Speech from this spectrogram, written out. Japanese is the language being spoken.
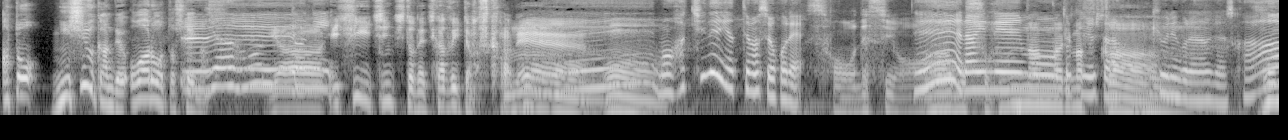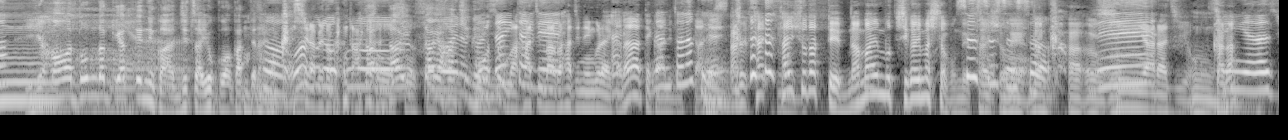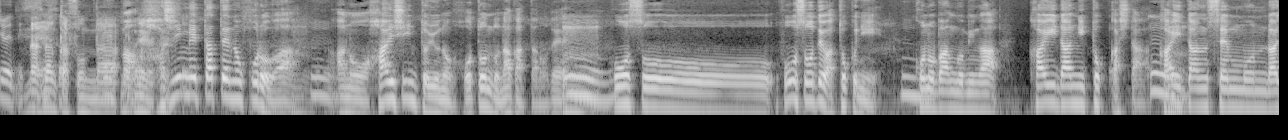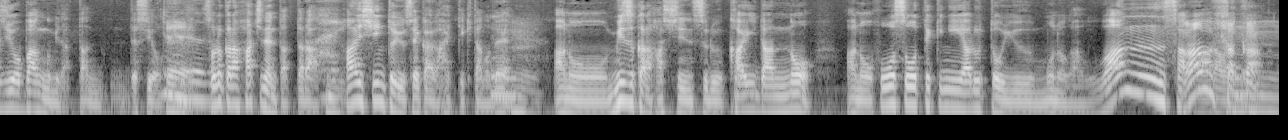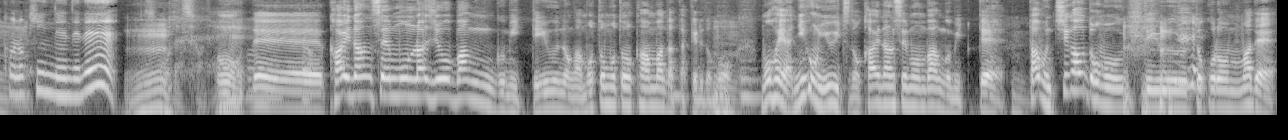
あと2週間で終わろうとしています。や、本いやー、日一日とね、近づいてますからね。うんもう8年やってますよ、これ。そうですよ。ねえ、来年もそんなんなりますか突入したら9年ぐらいになるんじゃないですほか。んまはどんだけやってんねんか、実はよく分かってない。そう、調べとか大体8年もうすぐまあ8丸8年ぐらいかなって感じですかね。あれ、さ最初だって名前も違いましたもんね、そう最初ね。そうそうそうなんか、うんね深夜ラジオ。深夜ラジオですよ。ななんかそんな、まあ、ね始めたての頃は、んあの、配信というのがほとんどなかったので、うん。放送、放送では特にこの番組が怪談に特化したうん。怪談専門ラジオ番組だったんですよ。ええ。それから8年経ったら、はい。配信という世界が入ってきたので、うあの、自ら発信する怪談の、あの、放送的にやるというものが、わんさかわん現れてさか。この近年でね。うんそうですよね。うん、で、怪談専門ラジオ番組っていうのがもともとの看板だったけれども、もはや日本唯一の怪談専門番組って、多分違うと思うっていうところまで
